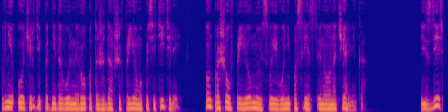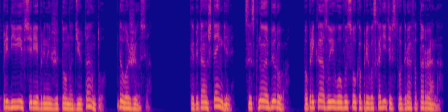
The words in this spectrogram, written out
вне очереди под недовольный ропот ожидавших приема посетителей, он прошел в приемную своего непосредственного начальника. И здесь, предъявив серебряный жетон адъютанту, доложился. «Капитан Штенгель, сыскное бюро, по приказу его высокопревосходительства графа Тарана».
